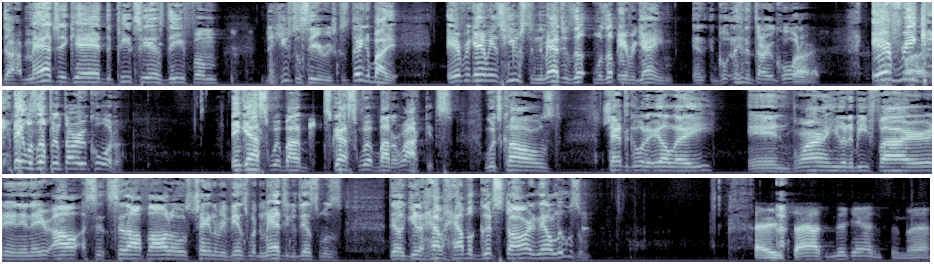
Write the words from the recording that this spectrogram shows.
the Magic had the PTSD from the Houston series. Because think about it, every game against Houston, the Magic was up, was up every game in, in the third quarter. Right. Every right. game they was up in third quarter, and got swept by got swept by the Rockets, which caused Shaq to go to L.A. and Brian Hill to be fired, and then they all set off all those chain of events where the Magic just was they'll get a, have have a good start and they'll lose them. Hey, uh, shout out to Nick Anderson, man.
